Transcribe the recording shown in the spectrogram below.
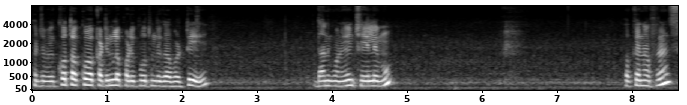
కొంచెం ఎక్కువ తక్కువ కటింగ్లో పడిపోతుంది కాబట్టి దానికి మనం ఏం చేయలేము. ఓకేనా ఫ్రెండ్స్?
